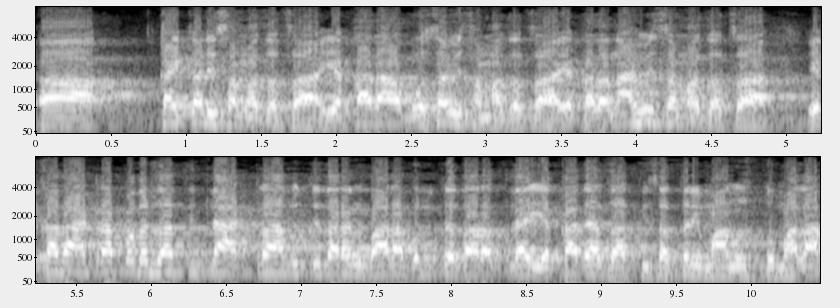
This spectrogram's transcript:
कायकाडी समाजाचा एखादा गोसावी समाजाचा एखादा नावी समाजाचा एखादा अठरा पगड जातीतल्या अठरा अलुतेदार आणि बारा बलुतेदारातल्या एखाद्या जातीचा तरी माणूस तुम्हाला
